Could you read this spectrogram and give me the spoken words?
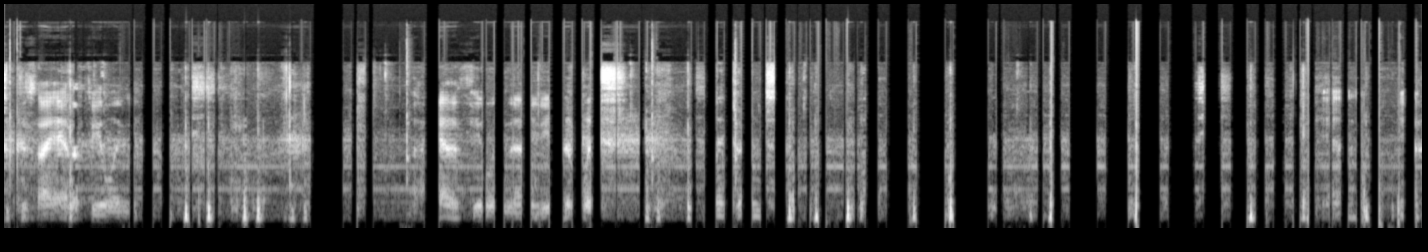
Because I had a feeling I had a feeling that I needed to place lanterns. And, yeah.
